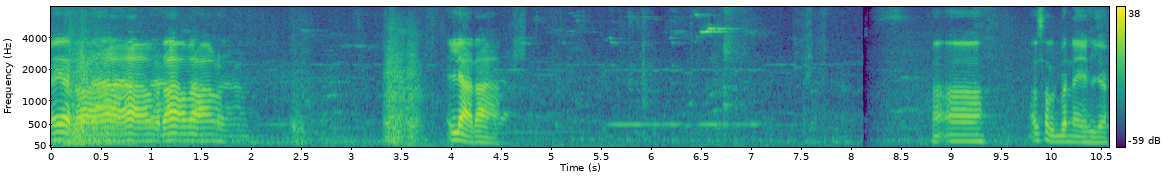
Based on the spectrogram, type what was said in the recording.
રામ રામ રામ એટલે રામ અસલ બનાવી લ્યો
